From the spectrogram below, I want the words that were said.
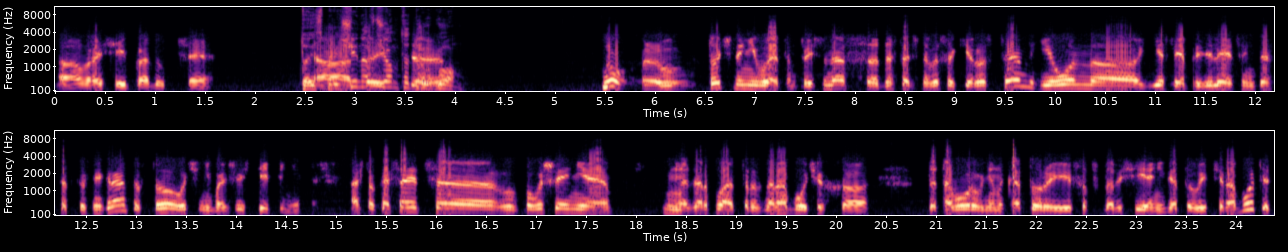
а, в России продукции. То есть а, причина а, в чем-то есть, другом? Ну, э, точно не в этом. То есть у нас э, достаточно высокий рост цен, и он, э, если определяется недостатков мигрантов, то в очень небольшой степени. А что касается повышения зарплат разнорабочих до того уровня, на который, собственно, россияне готовы идти работать,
